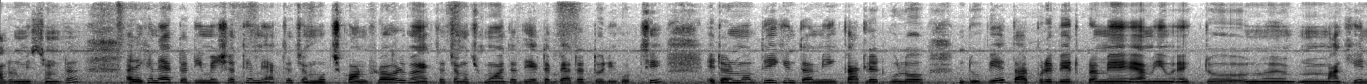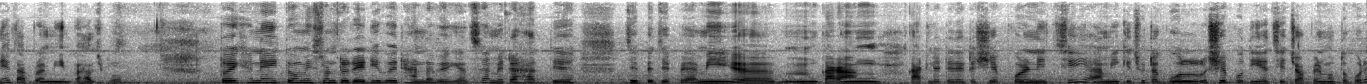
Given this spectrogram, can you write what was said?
আলুর মিশ্রণটা। আর এখানে একটা ডিমের সাথে আমি এক চা চামচ কর্নফ্লাওয়ার এবং এক চা চামচ ময়দা দিয়ে একটা ব্যাটার তৈরি করছি। এটার মধ্যেই কিন্তু আমি কাটলেটগুলো ডুবিয়ে তারপরে বেড ক্রামে আমি একটু মাখিয়ে নিয়ে তারপর আমি ভাজবো। তো এখানে এই তো মিশ্রণটা রেডি হয়ে ঠান্ডা হয়ে গেছে। আমি এটা হাত দিয়ে চেপে চেপে আমি কাটলেটের একটা শেপ করে নিচ্ছি। আমি কিছুটা গোল শেপও দিয়েছি চপের মতো করে।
